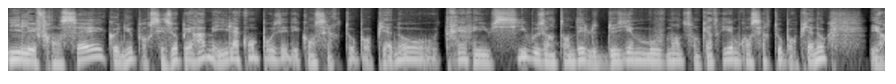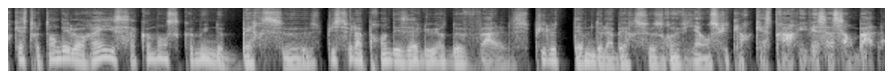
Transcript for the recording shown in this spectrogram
Il est français, connu pour ses opéras, mais il a composé des concertos pour piano très réussis. Vous entendez le deuxième mouvement de son quatrième concerto pour piano et orchestre tendez l'oreille, ça commence comme une berceuse, puis cela prend des allures de valse, puis le thème de la berceuse revient, ensuite l'orchestre arrive et ça s'emballe.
